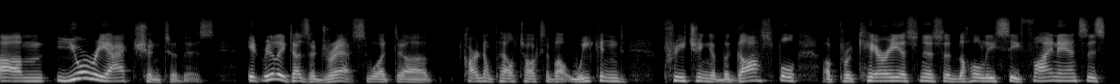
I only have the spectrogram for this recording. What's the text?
Um, your reaction to this, it really does address what uh, Cardinal Pell talks about weakened preaching of the gospel, of precariousness of the Holy See finances.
